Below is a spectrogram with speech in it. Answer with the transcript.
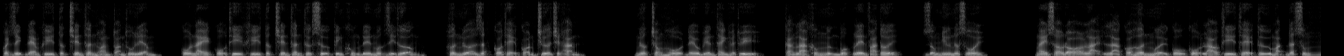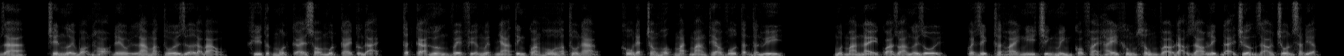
Quách dịch đem khí tức trên thân hoàn toàn thu liễm, cỗ này cổ thi khí tức trên thân thực sự kinh khủng đến mức dị thường, hơn nữa rất có thể còn chưa chết hẳn. Nước trong hồ đều biến thành huyết thủy, càng là không ngừng bốc lên pha tới, giống như nước sôi. Ngay sau đó lại là có hơn mười cỗ cổ lao thi thể từ mặt đất xung ra, trên người bọn họ đều là mặc thối giữa đạo bảo, khí tức một cái so một cái cường đại, tất cả hướng về phía nguyệt nha tinh quang hô hấp thổ nạp, khô đét trong hốc mắt mang theo vô tận thần uy một màn này quá dọa người rồi, quách dịch thật hoài nghi chính mình có phải hay không xông vào đạo giáo lịch đại trưởng giáo trôn sắc điện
